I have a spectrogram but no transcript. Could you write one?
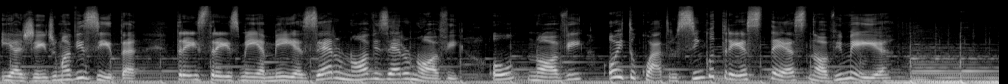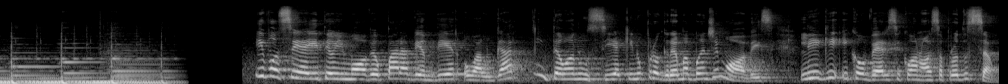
e agende uma visita. 33660909 ou 98453 1096. E você aí tem um imóvel para vender ou alugar? Então anuncie aqui no programa Band Imóveis. Ligue e converse com a nossa produção.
